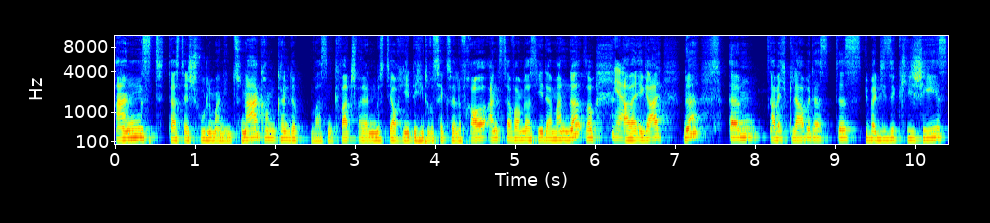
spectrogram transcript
Angst, dass der schwule Mann ihm zu nahe kommen könnte. Was ein Quatsch, weil dann müsste ja auch jede heterosexuelle Frau Angst davor haben, dass jeder Mann, ne? So, ja. aber egal. Ne? Ähm, aber ich glaube, dass das über diese Klischees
